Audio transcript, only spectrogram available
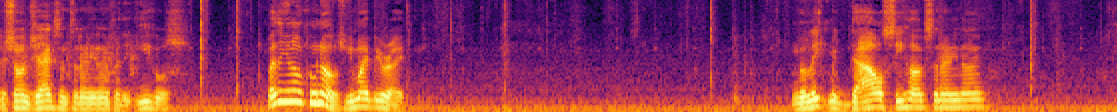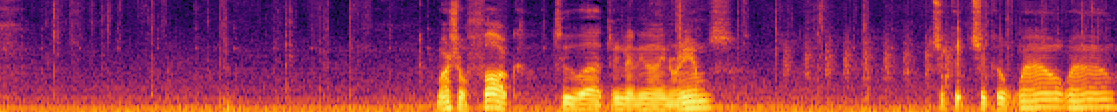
DeSean Jackson to 99 for the Eagles. But you know, who knows? You might be right. Malik McDowell, Seahawks to 99. Marshall Faulk to uh, 399 Rams. Chicka chicka wow wow.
